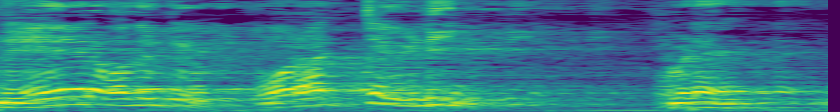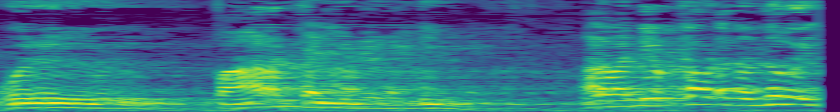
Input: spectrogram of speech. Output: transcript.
നേരെ വന്നിട്ട് ഒരൊറ്റ ഇടി. ഇവിടെ ഒരു പാറക്കല്ലിന്റെ ഇടി. ആളെ വണ്ടിയൊക്കെ അവിടെ നിന്നുപോയി.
